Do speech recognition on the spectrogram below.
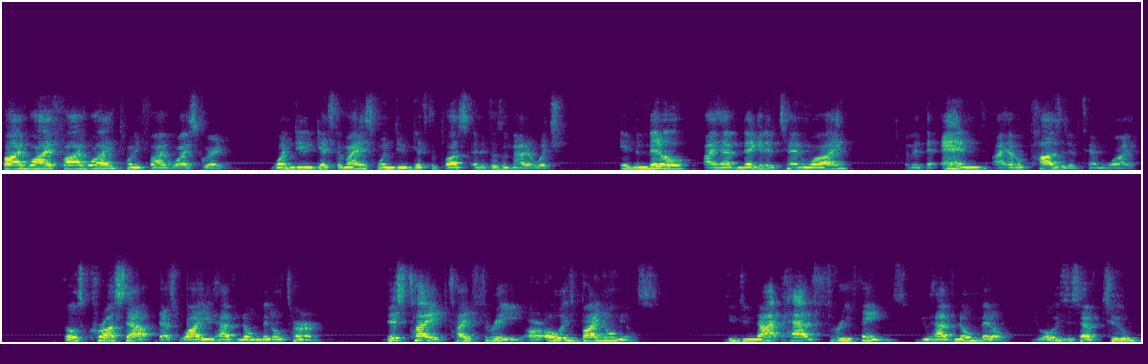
5y, 5y, 25y squared. One dude gets the minus, one dude gets the plus, and it doesn't matter which. In the middle, I have negative 10y, and at the end, I have a positive 10y. Those cross out. That's why you have no middle term. This type, type 3, are always binomials. You do not have three things. You have no middle. You always just have 2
